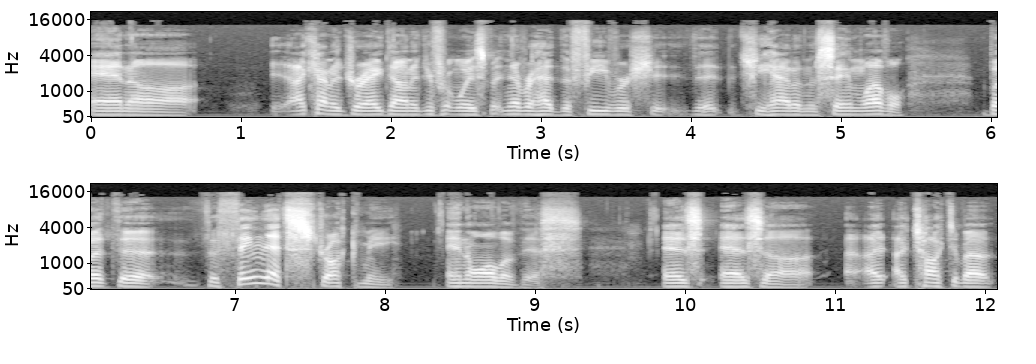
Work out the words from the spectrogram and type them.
and uh, I kind of dragged on in different ways, but never had the fever she, that she had on the same level. But the the thing that struck me in all of this, as as uh, I, I talked about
